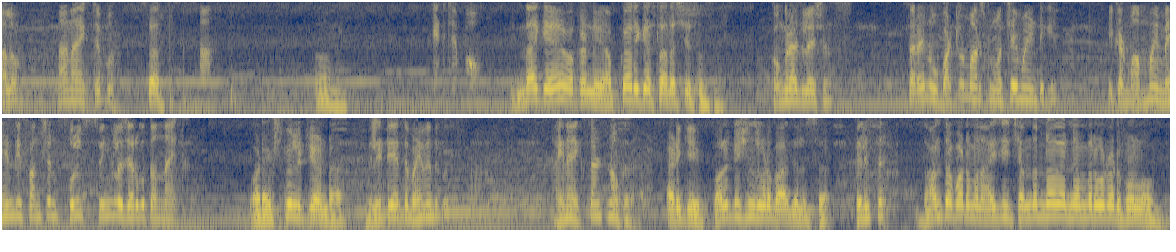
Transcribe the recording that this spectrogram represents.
హలో. ఆ నాయక్ చెప్పు. సార్. ఏంటి చెప్పు? ఇందాకే ఒకరిని అబ్కారీ కేసులో అరెస్ట్ చేశాం సార్. కంగ్రాచులేషన్స్ సరే నువ్వు బట్టలు మార్చుకుని వచ్చే మా ఇంటికి. ఇక్కడ మా అమ్మాయి మెహందీ ఫంక్షన్ ఫుల్ స్వింగ్లో జరుగుతుంది నాయక్. వాడు ఎక్స్ మిలిటరీ అంట. మిలిటరీ అయితే భయం ఎందుకు? అయినా ఎక్స్ అంటున్నావు కదా. వాడికి పాలిటీషియన్స్ కూడా బాగా తెలుసు సార్. తెలిస్తే? దాంతోపాటు మన ఐజీ చంద్రరావు గారి నెంబర్ కూడా వాడి ఫోన్లో ఉంది.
